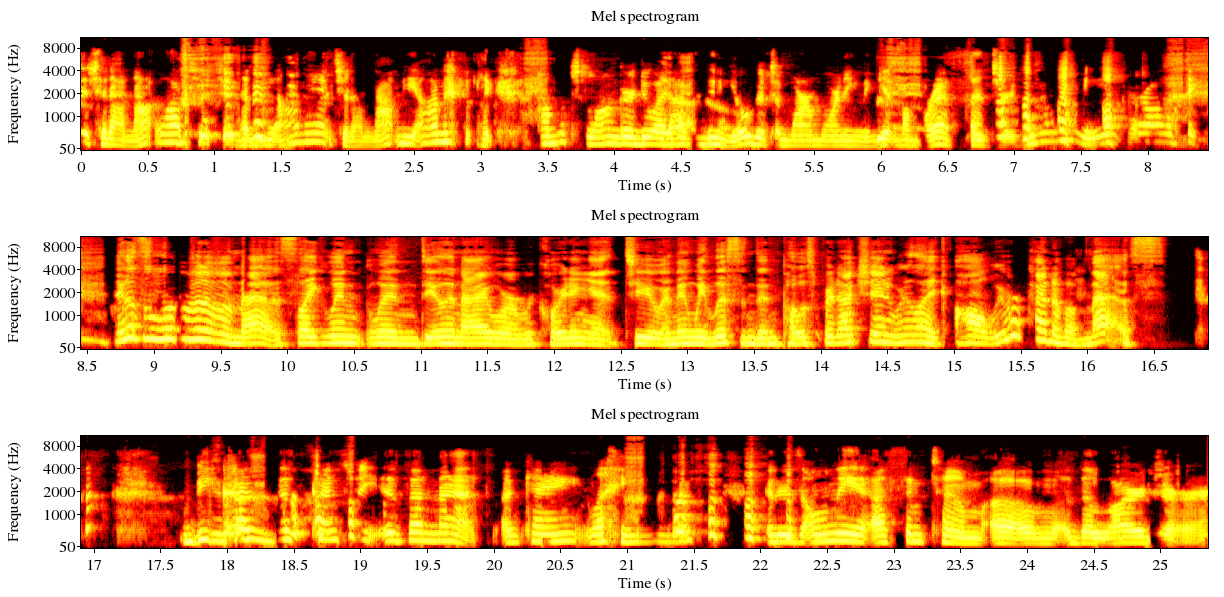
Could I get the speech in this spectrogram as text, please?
it? Should I not watch it? Should I be on it? Should I not be on it? Like, how much longer do I yeah. have to do yoga tomorrow morning to get my breath centered? You know what I mean, girl? Like, it was a little bit of a mess. Like when when Deal and I were recording it too, and then we listened in post production. We're like, oh, we were kind of a mess because you know? this country is a mess okay like this, it is only a symptom of the larger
